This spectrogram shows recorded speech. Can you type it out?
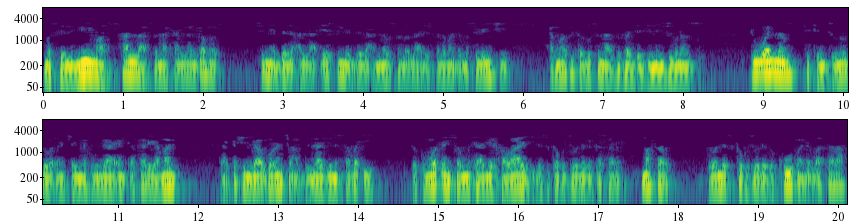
musulmi masu sallah suna kallon gabas sun yarda da Allah ɗaya sun yarda da Annabi sallallahu alaihi wasallam da musulunci amma suka zo suna zubar da jinin junansu. Duk wannan fitintunu da waɗancan Yahuda 'yan ƙasar Yaman ƙarƙashin jagorancin Abdullahi bin Saba'i da kuma waɗancan mutane Khawarij da suka fito daga ƙasar Masar da wanda suka fito daga Kufa da Basra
